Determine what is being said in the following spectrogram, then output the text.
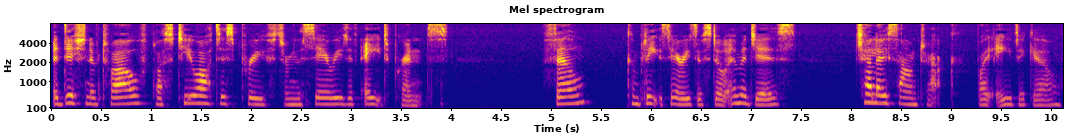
edition of 12 plus two artist proofs from the series of eight prints, film, complete series of still images, cello soundtrack by Ada Gill.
